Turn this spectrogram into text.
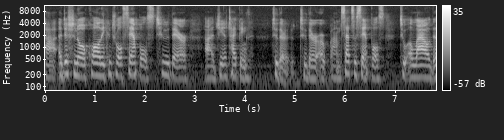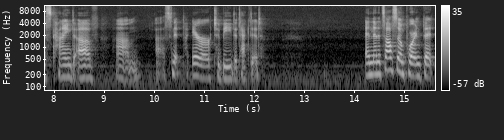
uh, additional quality control samples to their uh, genotyping, to their, to their um, sets of samples to allow this kind of um, uh, SNP error to be detected. And then it's also important that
